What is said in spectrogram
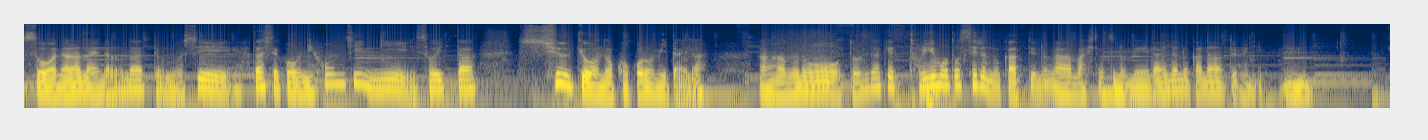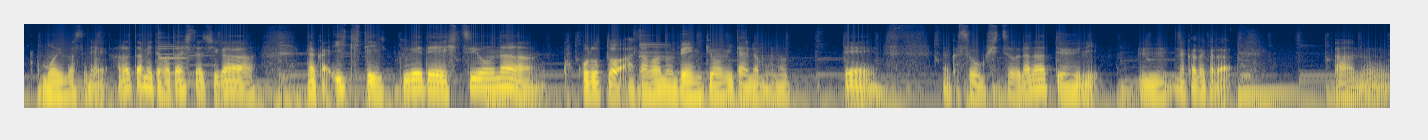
そうはならないだろうなって思うし果たしてこう日本人にそういった宗教の心みたいなあものをどれだけ取り戻せるのかっていうのが、まあ、一つの命題なのかなというふうに、うん、思いますね。改めて私たちがなんか生きていく上で必要な心と頭の勉強みたいなものってなんかすごく必要だなっていうふうに、うん、なんかだからあの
